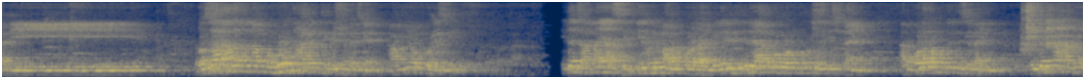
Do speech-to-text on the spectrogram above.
আলীম রোজার আলোচনা বহুত আগে থেকে শুনেছেন আমিও করেছি এটা জানাই আছে কীভাবে পালন করা লাগবে এর ভিতরে আর কোনো কোনো জিনিস নাই আর বলার মতো কিছু নাই এই জন্য আমি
